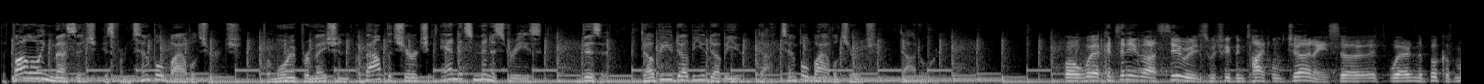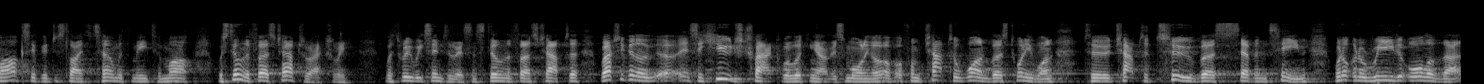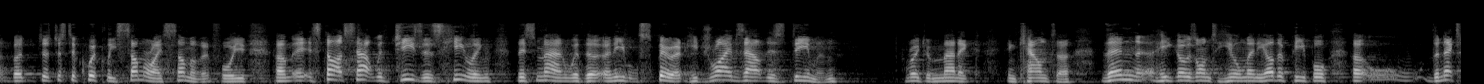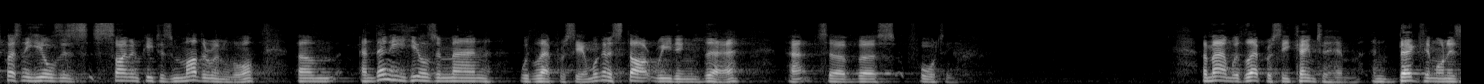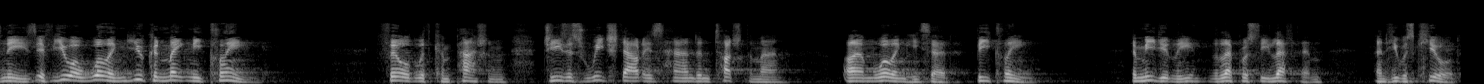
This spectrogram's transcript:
The following message is from Temple Bible Church. For more information about the church and its ministries, visit www.templebiblechurch.org. Well, we're continuing our series, which we've entitled Journey. So, if we're in the book of Mark, so if you'd just like to turn with me to Mark, we're still in the first chapter, actually. We're three weeks into this and still in the first chapter. We're actually going to, uh, it's a huge tract we're looking at this morning, of, of, from chapter 1, verse 21, to chapter 2, verse 17. We're not going to read all of that, but just, just to quickly summarize some of it for you. Um, it starts out with Jesus healing this man with a, an evil spirit. He drives out this demon. Very dramatic encounter. Then he goes on to heal many other people. Uh, the next person he heals is Simon Peter's mother in law. Um, and then he heals a man with leprosy. And we're going to start reading there at uh, verse 40. A man with leprosy came to him and begged him on his knees, If you are willing, you can make me clean. Filled with compassion, Jesus reached out his hand and touched the man. I am willing, he said, be clean. Immediately, the leprosy left him and he was cured.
